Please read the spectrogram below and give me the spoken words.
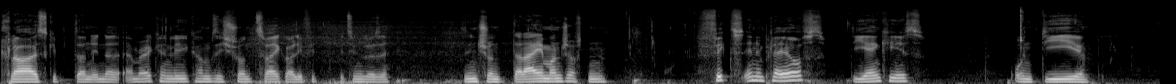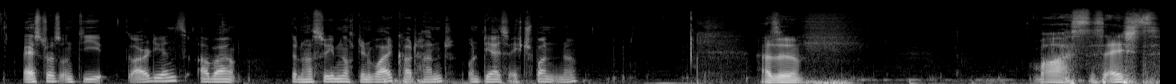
klar, es gibt dann in der American League haben sich schon zwei qualifiziert, beziehungsweise sind schon drei Mannschaften fix in den Playoffs. Die Yankees und die Astros und die Guardians, aber dann hast du eben noch den Wildcard Hunt und der ist echt spannend, ne? Also, boah, es ist echt.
